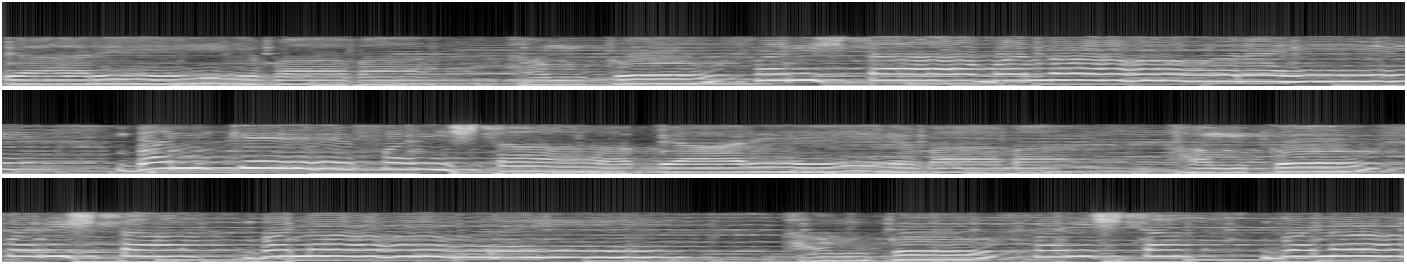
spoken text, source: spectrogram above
प्यारे बाबा, हमको फरिश्ता बना रहे। बन के फरिश्ता प्यारे बाबा, हमको फरिश्ता बना रहे। हमको फरिश्ता बना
